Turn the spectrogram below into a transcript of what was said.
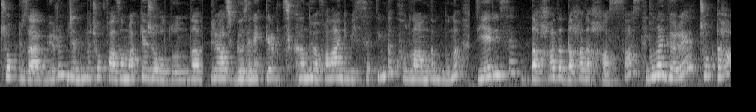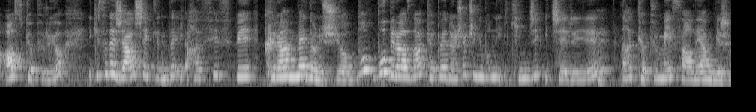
çok güzel bir ürün. Cildimde çok fazla makyaj olduğunda birazcık gözeneklerim tıkanıyor falan gibi hissettiğimde kullandım bunu. Diğeri ise daha da daha da hassas. Buna göre çok daha az köpürüyor. İkisi de jel şeklinde hafif bir kremme dönüşüyor. Bu bu biraz daha köpüğe dönüşüyor çünkü bunun ikinci içeriği daha köpürmeyi sağlayan bir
